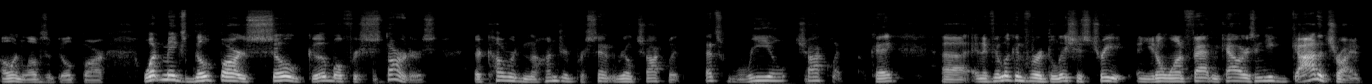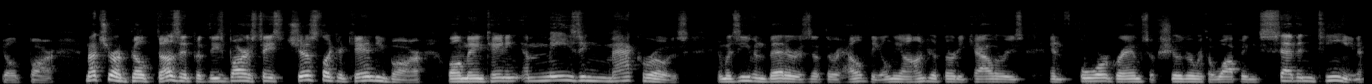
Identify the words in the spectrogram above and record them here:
Owen loves a Built Bar. What makes Built Bars so good? Well, for starters, they're covered in 100% real chocolate. That's real chocolate, okay? Uh, and if you're looking for a delicious treat and you don't want fat and calories, then you gotta try a Built Bar. I'm not sure how Built does it, but these bars taste just like a candy bar while maintaining amazing macros. And what's even better is that they're healthy, only 130 calories and four grams of sugar with a whopping 17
